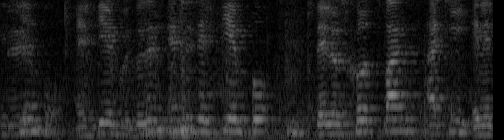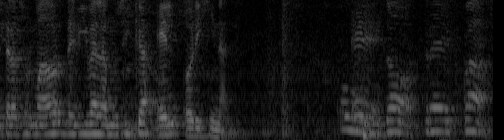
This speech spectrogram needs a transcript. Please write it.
El tiempo. El tiempo. Entonces, este es el tiempo de los hot pants aquí en el transformador de Viva la Música, el original. Un, dos, tres, cuatro.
